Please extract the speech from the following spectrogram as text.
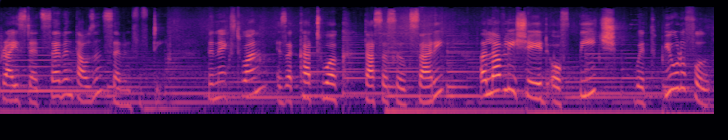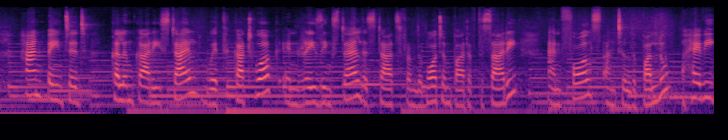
priced at 7750 The next one is a cut work tussar silk sari, a lovely shade of peach with beautiful hand painted kalamkari style with cutwork in raising style that starts from the bottom part of the sari and falls until the pallu, a heavy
